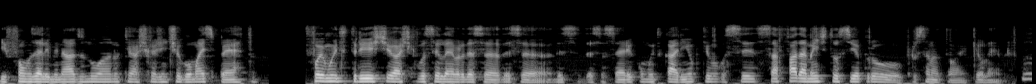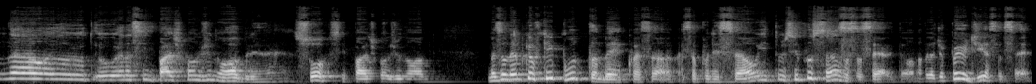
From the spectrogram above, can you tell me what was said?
E fomos eliminados no ano que acho que a gente chegou mais perto, foi muito triste. Eu acho que você lembra dessa, dessa, dessa, dessa série com muito carinho, porque você safadamente torcia pro, pro San Antonio, que eu lembro. Não, eu, eu era simpático ao Ginoble, né? Sou simpático ao Ginoble. Mas eu lembro que eu fiquei puto também com essa, com essa punição e torci pro Suns essa série. Então, na verdade, eu perdi essa série.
